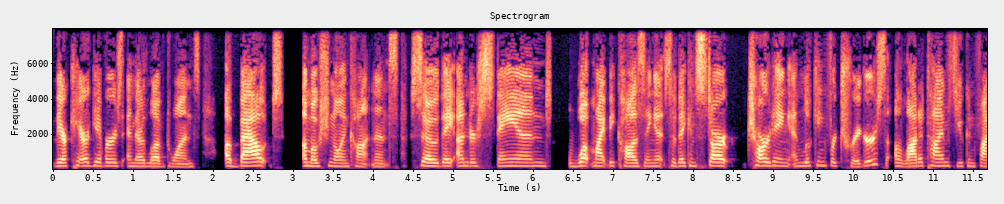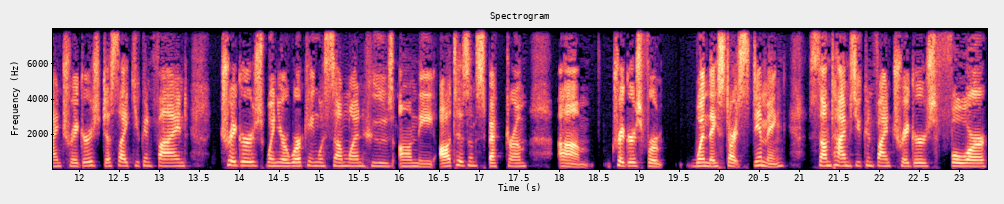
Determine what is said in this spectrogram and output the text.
their caregivers and their loved ones about emotional incontinence so they understand what might be causing it so they can start charting and looking for triggers. A lot of times you can find triggers just like you can find triggers when you're working with someone who's on the autism spectrum, um, triggers for when they start stimming. Sometimes you can find triggers for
